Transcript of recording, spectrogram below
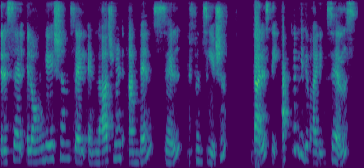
there is cell elongation, cell enlargement, and then cell differentiation. That is, the actively dividing cells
